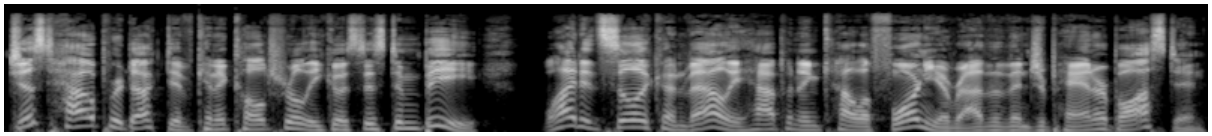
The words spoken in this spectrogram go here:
Just how productive can a cultural ecosystem be? Why did Silicon Valley happen in California rather than Japan or Boston?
